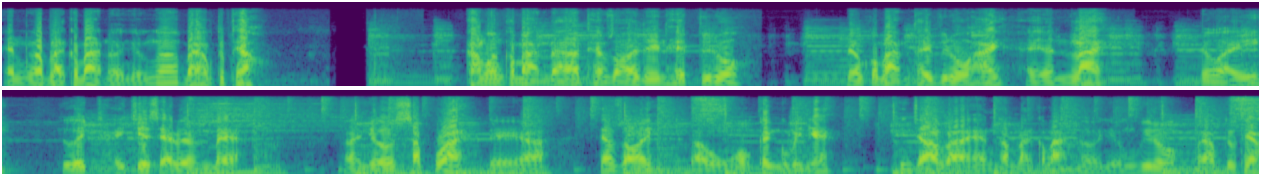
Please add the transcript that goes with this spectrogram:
hẹn gặp lại các bạn ở những ờ, bài học tiếp theo. Cảm ơn các bạn đã theo dõi đến hết video. Nếu các bạn thấy video hay, hãy ấn like. Nếu ấy hữu ích, hãy chia sẻ với bạn bè. Và nhớ subscribe để ờ, theo dõi và ủng hộ kênh của mình nhé. Xin chào và hẹn gặp lại các bạn ở những video bài học tiếp theo.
